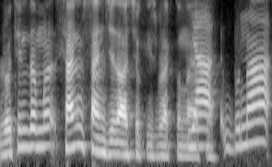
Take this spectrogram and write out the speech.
Rotinda mı sen mi sence daha çok iz bıraktın Ya buna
